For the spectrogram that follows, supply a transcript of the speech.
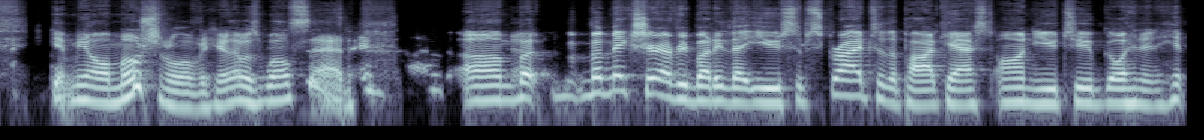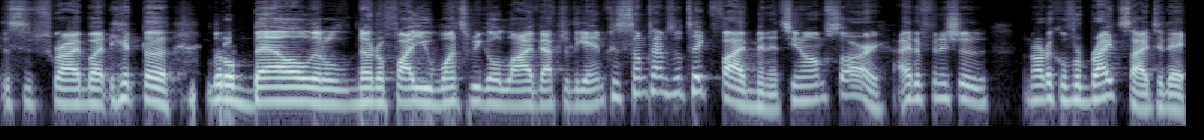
get me all emotional over here. That was well said. Um, but but make sure everybody that you subscribe to the podcast on YouTube. Go ahead and hit the subscribe button. Hit the little bell. It'll notify you once we go live after the game. Because sometimes it'll take five minutes. You know, I'm sorry. I had to finish a, an article for Brightside today.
